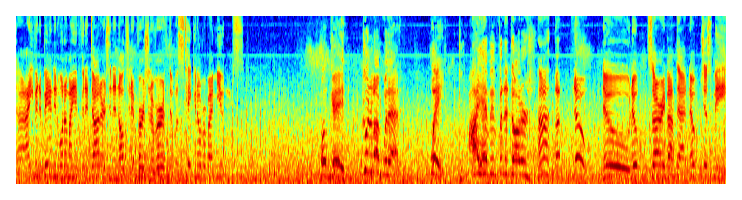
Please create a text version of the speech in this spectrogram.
uh, I even abandoned one of my infinite daughters in an alternate version of Earth that was taken over by mutants. Okay, good luck with that. Wait, do I have infinite daughters? Huh? Uh, no. No, nope. Sorry about that. Nope, just me.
